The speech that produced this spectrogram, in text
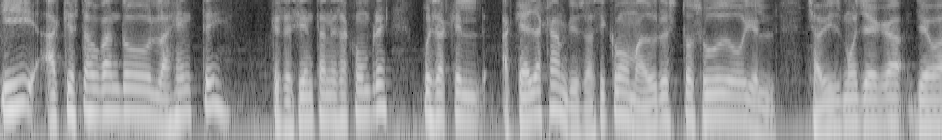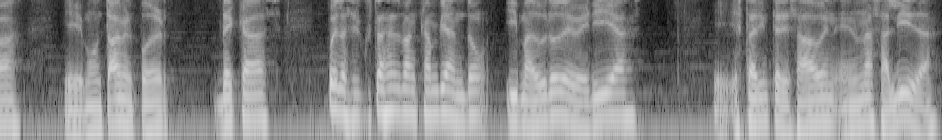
¿Y a qué está jugando la gente que se sienta en esa cumbre? Pues a que, a que haya cambios, así como Maduro es tosudo y el chavismo llega, lleva eh, montado en el poder décadas, pues las circunstancias van cambiando y Maduro debería eh, estar interesado en, una salida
